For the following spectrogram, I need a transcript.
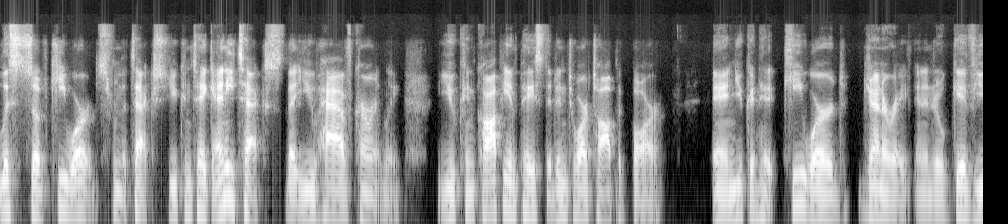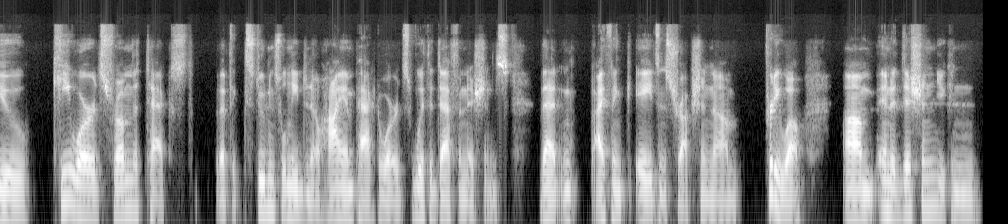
lists of keywords from the text. You can take any text that you have currently, you can copy and paste it into our topic bar, and you can hit keyword generate, and it'll give you keywords from the text that the students will need to know, high impact words with the definitions that I think aids instruction um, pretty well. Um, in addition, you can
